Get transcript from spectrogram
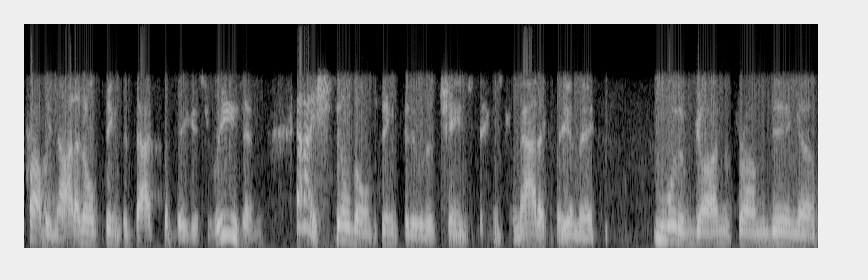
probably not. I don't think that that's the biggest reason, and I still don't think that it would have changed things dramatically, and they would have gone from being a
